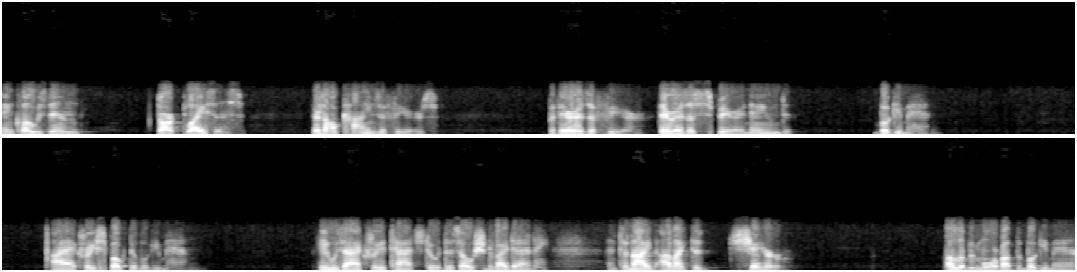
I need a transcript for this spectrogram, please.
enclosed in dark places. There's all kinds of fears. But there is a fear. There is a spirit named Boogeyman. I actually spoke to Boogeyman. He was actually attached to a dissociative identity. And tonight I'd like to share a little bit more about the boogeyman,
